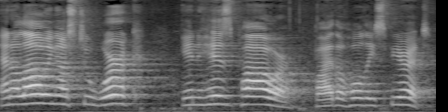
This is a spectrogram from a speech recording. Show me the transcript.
and allowing us to work in His power by the Holy Spirit.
